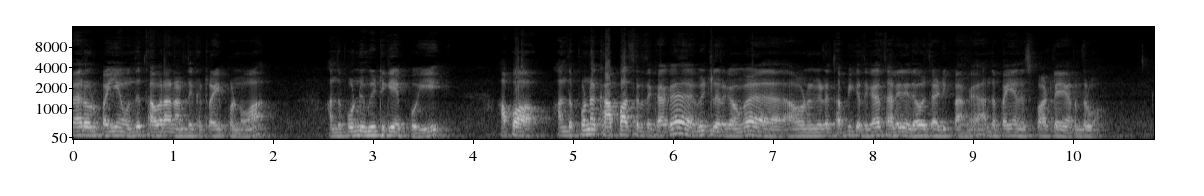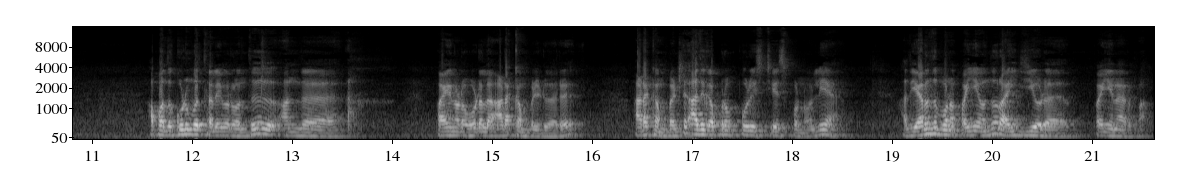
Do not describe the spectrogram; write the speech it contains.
வேற ஒரு பையன் வந்து தவறாக நடந்துக்க ட்ரை பண்ணுவான். அந்த பொண்ணு வீட்டுக்கே போய் அப்போ அந்த பொண்ணை காப்பாற்றுறதுக்காக வீட்டில் இருக்கவங்க அவனுக்கிட்ட தப்பிக்கிறதுக்காக தலையில் ஏதாவது அடிப்பாங்க. அந்த பையன் அந்த ஸ்பாட்டில் இறந்துருவான். அப்போ அந்த குடும்பத் தலைவர் வந்து அந்த பையனோட உடலை அடக்கம் பண்ணிவிடுவார் அடக்கம் பண்ணிட்டு அதுக்கப்புறம் போலீஸ் சேஸ் பண்ணோம் இல்லையா? அது இறந்து போன பையன் வந்து ஒரு ஐஜியோட பையனாக இருப்பான்.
